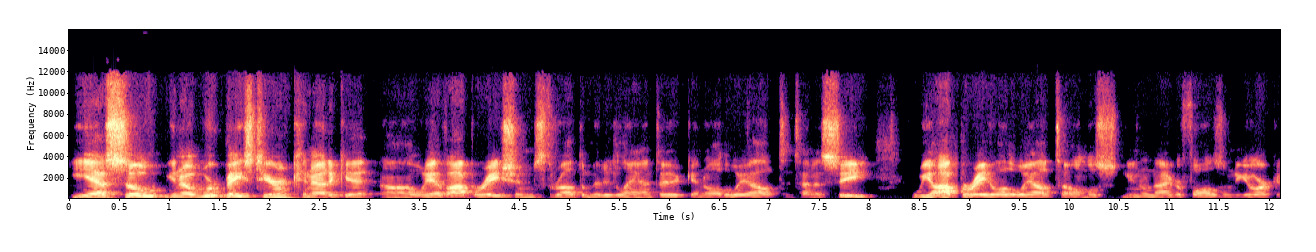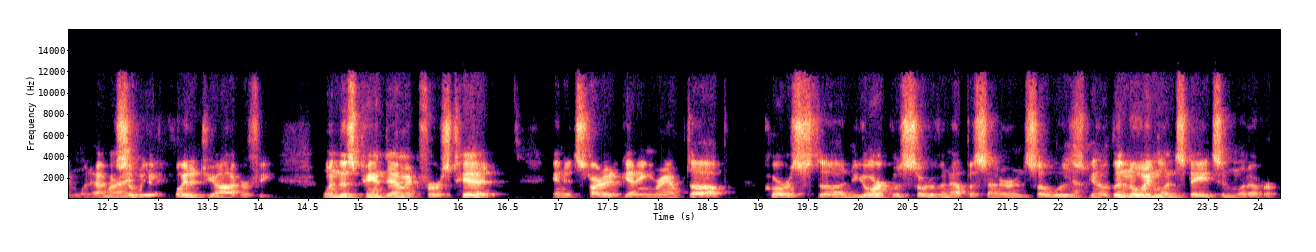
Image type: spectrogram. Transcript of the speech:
Yeah, so, you know, we're based here in Connecticut. Uh, we have operations throughout the mid Atlantic and all the way out to Tennessee. We operate all the way out to almost, you know, Niagara Falls in New York and what have you. So we have quite a geography. When this pandemic first hit and it started getting ramped up, of course, uh, New York was sort of an epicenter, and so was yeah. you know the New England states and whatever.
